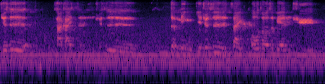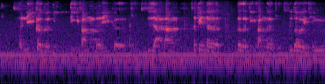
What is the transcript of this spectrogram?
就是他开始就是任命，也就是在这边去成立各个地地方的一个组织啊，让这边的各个地方的组织都已经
